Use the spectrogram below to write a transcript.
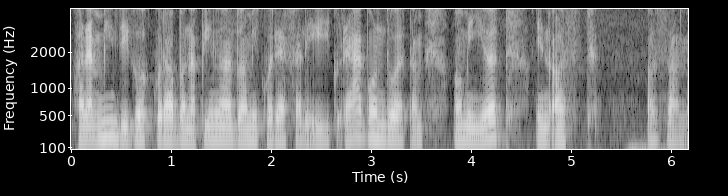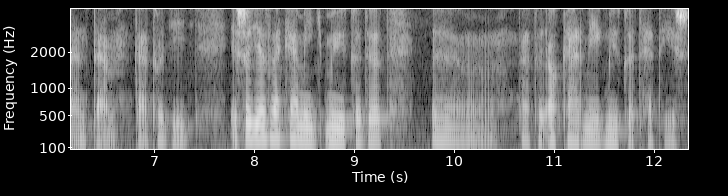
hanem mindig akkor abban a pillanatban, amikor e felé így rágondoltam, ami jött, én azt azzal mentem. Tehát, hogy így, és hogy ez nekem így működött, tehát, hogy akár még működhet is.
